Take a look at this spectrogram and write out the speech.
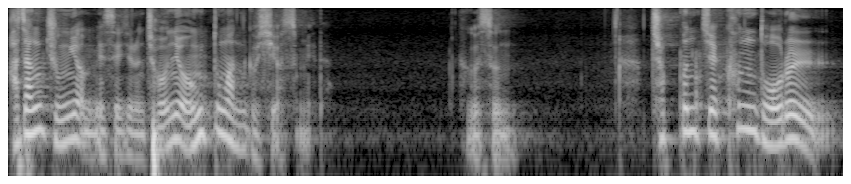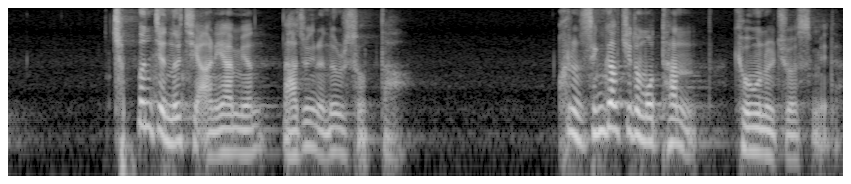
가장 중요한 메시지는 전혀 엉뚱한 것이었습니다. 그것은 첫 번째 큰 돌을 첫 번째 넣지 아니하면 나중에는 넣을 수 없다. 그런 생각지도 못한 교훈을 주었습니다.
